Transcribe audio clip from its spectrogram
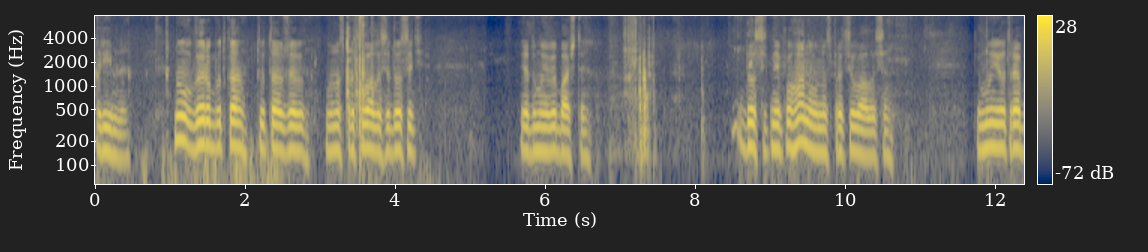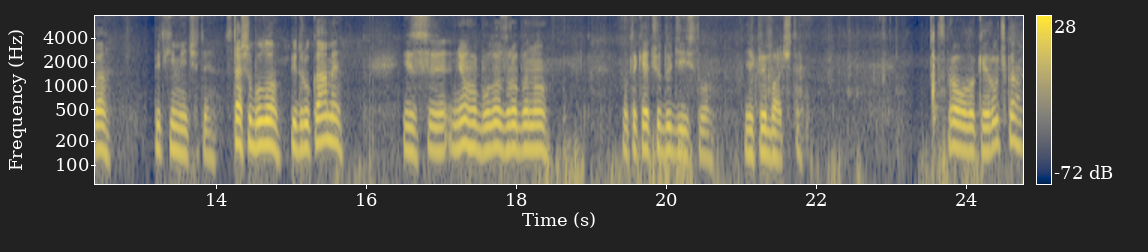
рівне. Ну, вироботка тут вже воно спрацювалося досить, я думаю, ви бачите, досить непогано воно спрацювалося. Тому його треба підхімічити. З те, що було під руками, із е, нього було зроблено отаке чудодійство, як ви бачите. З проволоки ручка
